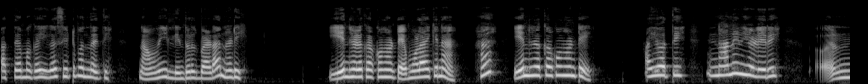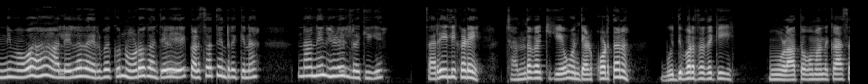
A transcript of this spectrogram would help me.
ಅತ್ತೆ ಮಗ ಈಗ ಸಿಟ್ಟು ಬಂದೈತಿ, ನಾವು ಇಲ್ಲಿಂದ ಬೇಡ, ನಡಿ. ಏನು ಹೇಳಿ ಕರ್ಕೊಂಡು ಹೊಂಟೆ ಮುಳಾಕಿನ ಹಾ, ಏನು ಹೇಳಿ ಕರ್ಕೊಂಡು ಹೊಂಟೆ? ಅಯ್ಯೋ ಅತ್ತಿ, ನಾನೇನು ಹೇಳಿರಿ? ನಿಮ್ಮವ್ವ ಅಲ್ಲೆಲ್ಲ ಇರಬೇಕು ನೋಡೋಕಂತೇಳಿ ಕಳ್ಸತ್ತೇನ್ರಿಕಿನ ನಾನೇನು ಹೇಳಿಲ್ರಿ ಆಕಿಗೆ ಸರಿ ಇಲ್ಲಿ ಕಡೆ ಚಂದಗಕ್ಕಿಗೆ ಒಂದೆರಡು ಕೊಡ್ತಾನ. ಬುದ್ಧಿ ಬರ್ತದ ಆಕಿಗೆ ಮೂಳ ತಗೊಂಬಂದ ಕಾಸ,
